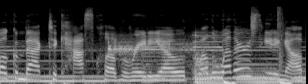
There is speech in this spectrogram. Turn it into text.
Welcome back to Cask Club Radio. Well, the weather is heating up,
